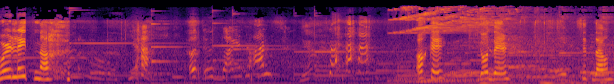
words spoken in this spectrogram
We're late now. Yeah. The giant hands. Yeah. Okay. Go there. Sit down.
